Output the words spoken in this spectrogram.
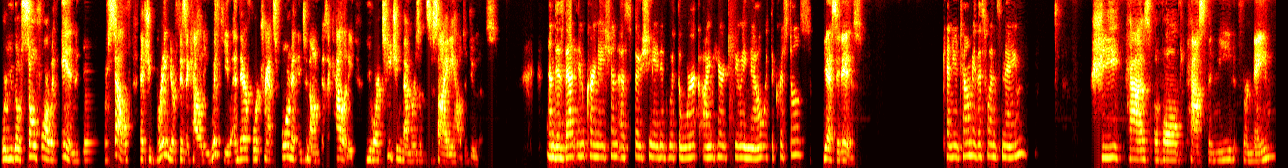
where you go so far within yourself that you bring your physicality with you and therefore transform it into non-physicality. You are teaching members of the society how to do this. And is that incarnation associated with the work I'm here doing now with the crystals? Yes, it is. Can you tell me this one's name? She has evolved past the need for name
